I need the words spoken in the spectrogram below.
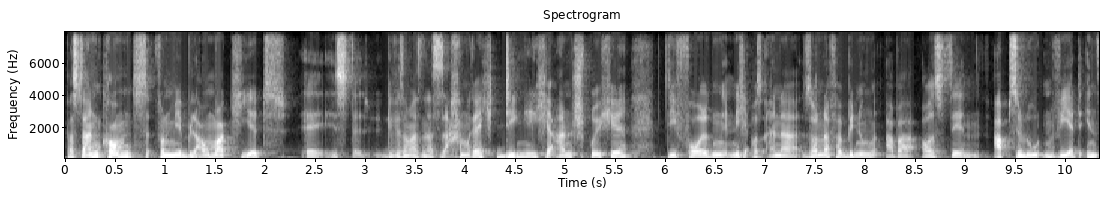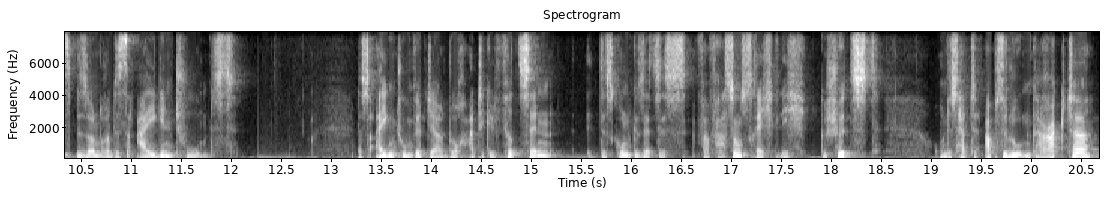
Was dann kommt, von mir blau markiert, äh, ist gewissermaßen das Sachenrecht, dingliche Ansprüche, die folgen nicht aus einer Sonderverbindung, aber aus dem absoluten Wert insbesondere des Eigentums. Das Eigentum wird ja durch Artikel 14 des Grundgesetzes verfassungsrechtlich geschützt und es hat absoluten Charakter.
